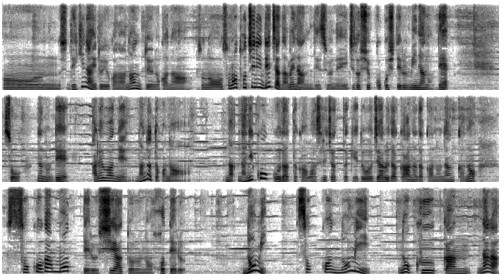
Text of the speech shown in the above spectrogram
うーんできないというかな何というのかなそのその土地に出ちゃダメなんですよね一度出国してる身なのでそうなのであれはね何だったかな？な何航空だったか忘れちゃったけど JAL だか ANA だかのなんかのそこが持ってるシアトルのホテルのみそこのみの空間なら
